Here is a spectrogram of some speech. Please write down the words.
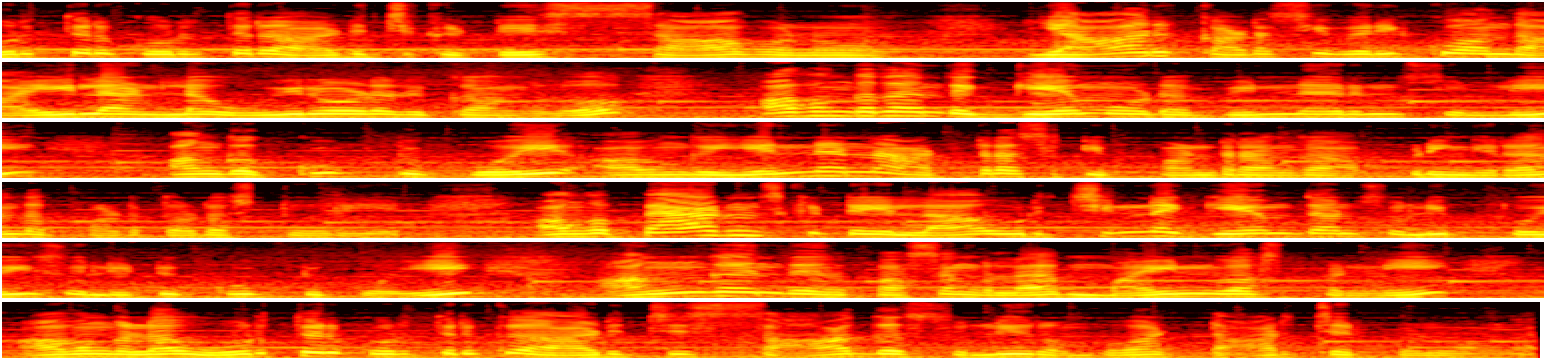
ஒருத்தருக்கு ஒருத்தர் அடிச்சுக்கிட்டு சாவணும். யார் கடைசி வரைக்கும் அந்த ஐலாண்டில் உயிரோடு இருக்காங்களோ அவங்க தான் இந்த கேமோட வின்னர்னு சொல்லி அங்கே கூப்பிட்டு போய் அவங்க என்னென்ன அட்ராசிட்டி பண்ணுறாங்க அப்படிங்கிற அந்த படத்தோட ஸ்டோரியை அவங்க பேரண்ட்ஸ் கிட்ட எல்லாம் ஒரு சின்ன கேம் தான் சொல்லி போய் சொல்லிட்டு கூப்பிட்டு போய் அங்கே இந்த பசங்களை மைண்ட் வாஷ் பண்ணி அவங்கள ஒருத்தருக்கு ஒருத்தருக்கு அடித்து சாக சொல்லி ரொம்பவா டார்ச்சர் பண்ணுவாங்க.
